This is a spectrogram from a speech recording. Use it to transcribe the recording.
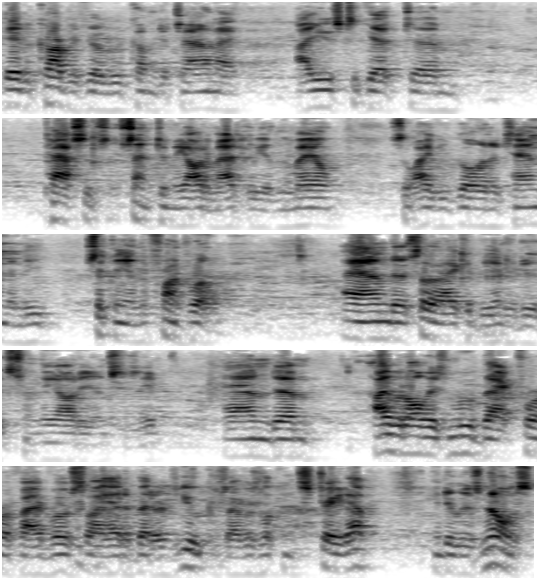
David Copperfield would come to town, I, I used to get um, passes sent to me automatically in the mail so I could go and attend, and he'd sit me in the front row. And uh, so that I could be introduced from the audience, you see. And um, I would always move back four or five rows so I had a better view because I was looking straight up into his nose,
